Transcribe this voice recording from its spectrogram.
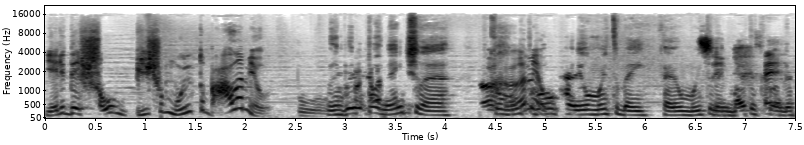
E ele deixou o bicho muito bala, meu. Tipo, imponente, né? Ficou aham, muito meu. bom, caiu muito bem. Caiu muito Sim. bem. Baita escolha.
